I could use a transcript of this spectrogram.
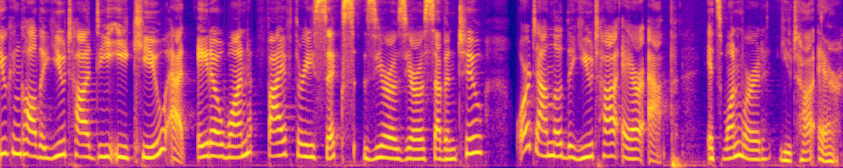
you can call the Utah DEQ at 801 536 0072 or download the Utah Air app. It's one word Utah Air.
